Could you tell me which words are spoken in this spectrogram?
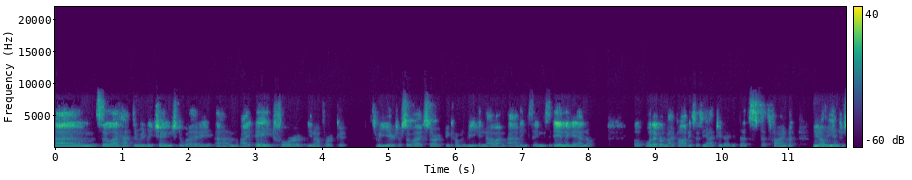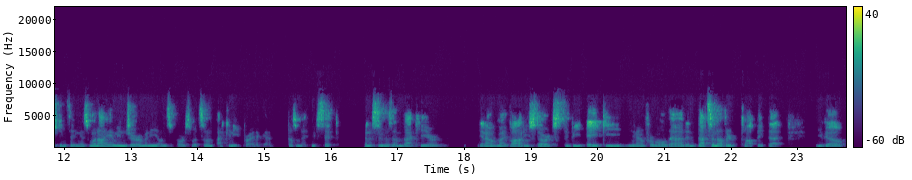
Um, so I had to really change the way um, I ate for, you know, for a good three years or so. I started becoming vegan. Now I'm adding things in again of, of whatever my body says. Yeah, today that's that's fine. But you know, the interesting thing is when I am in Germany or Switzerland, I can eat bread again. It doesn't make me sick. And as soon as I'm back here, you know, my body starts to be achy, you know, from all that. And that's another topic that you go,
